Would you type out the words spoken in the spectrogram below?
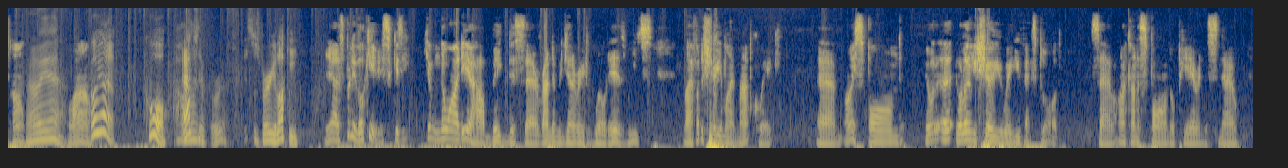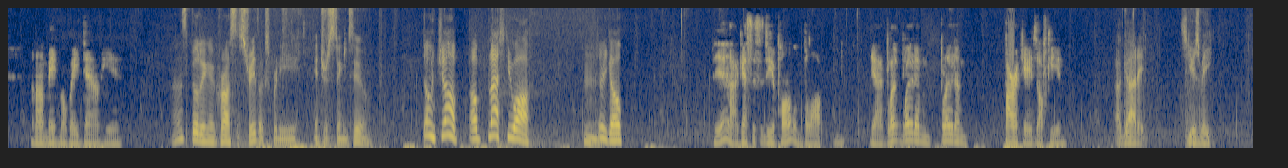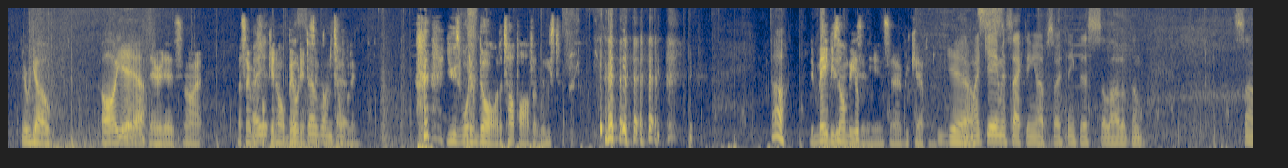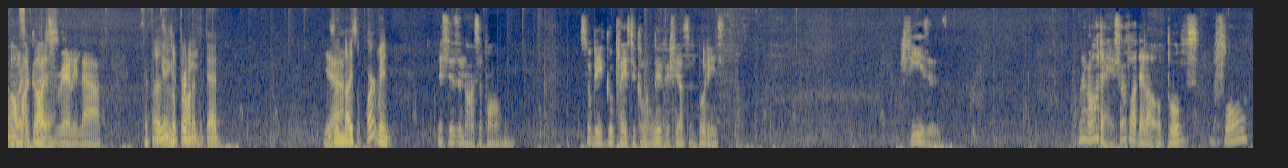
Oh, Oh, yeah. wow. oh yeah, cool. Oh, Actually, the roof. this was very lucky. Yeah, it's pretty lucky because you, you have no idea how big this uh, randomly generated world is. We, s- like, if I just show you my map quick, um, I spawned. It will, uh, it will only show you where you've explored. So I kind of spawned up here in the snow, and I made my way down here. Well, This building across the street looks pretty interesting, too. Don't jump! I'll blast you off. Hmm. There you go. But yeah, I guess this is the apartment block. Yeah, blow, blow them, blow them barricades off, Kean. I got it. Excuse me. Here we go. Oh yeah. There it is. All right. Let's hope the fucking whole building there's doesn't come still tumbling. Use wooden door, the top half at least. Oh There may be zombies in here, so be careful. yeah. My game is acting up, so I think there's a lot of them. So Oh my god, it's really loud. It's like Oh, this is a a pretty- of the Dead. This is Yeah, a nice apartment. this is a nice apartment. This would be a good place to come and live if you have some buddies. Jesus. Where are they? Sounds like they're like above the floor.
